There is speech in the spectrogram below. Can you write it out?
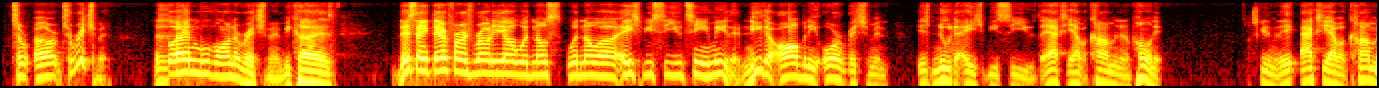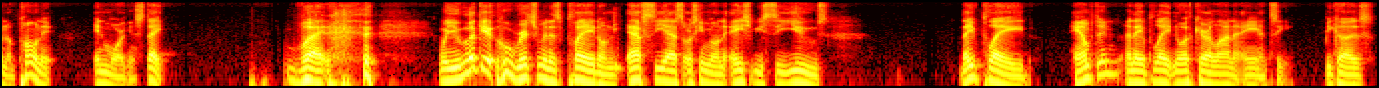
to uh, to Richmond. Let's go ahead and move on to Richmond because this ain't their first rodeo with no with no uh, HBCU team either. Neither Albany or Richmond is new to HBCUs. They actually have a common opponent. Excuse me. They actually have a common opponent in Morgan State. But when you look at who Richmond has played on the FCS or excuse me on the HBCUs, they played Hampton and they played North Carolina A&T because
